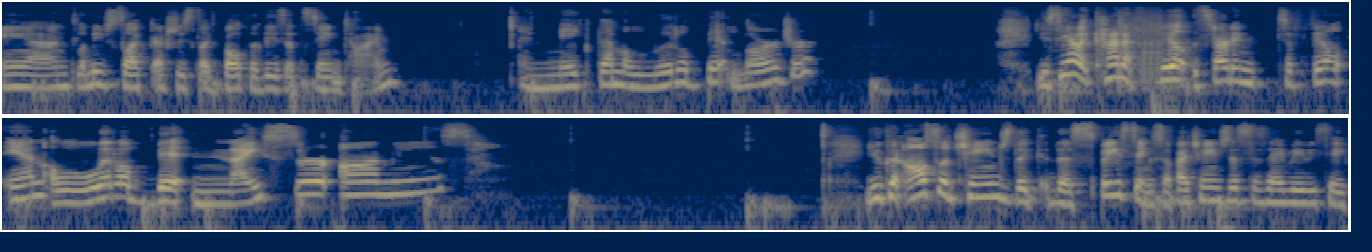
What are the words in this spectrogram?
and let me select, actually select both of these at the same time and make them a little bit larger. You see how it kind of feel starting to fill in a little bit nicer on these? You can also change the, the spacing. So if I change this to maybe say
